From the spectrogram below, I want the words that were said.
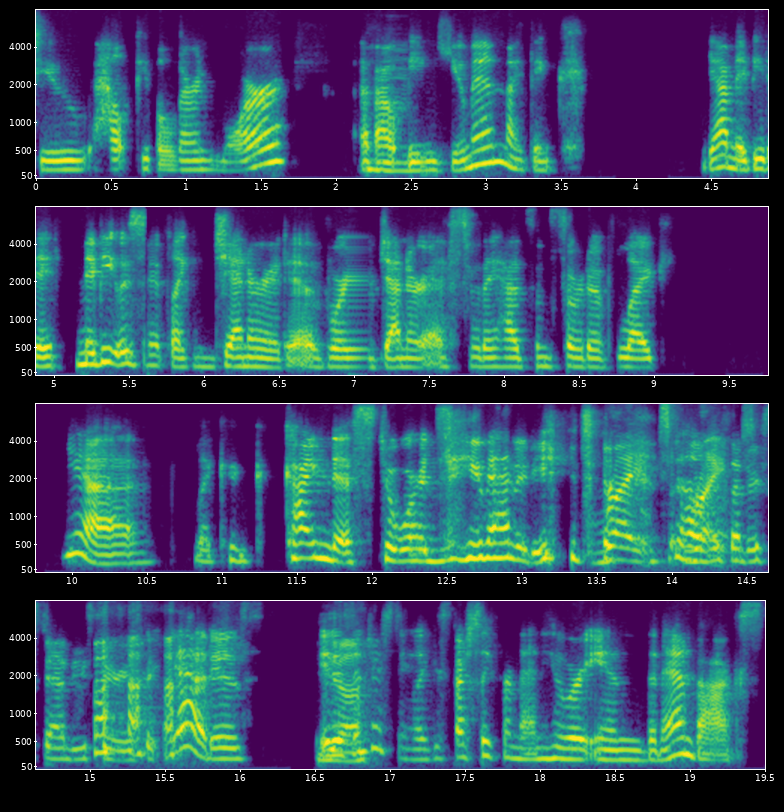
to help people learn more about Mhm. being human. I think yeah maybe they maybe it was like generative or generous or they had some sort of like yeah like kindness towards humanity to, right. to help right. us understand these theories but yeah it is It is yeah. interesting like especially for men who are in the man box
